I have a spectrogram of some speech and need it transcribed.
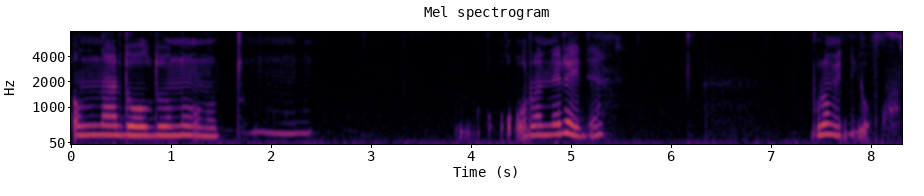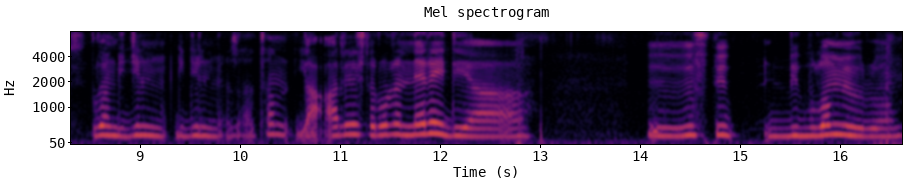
onun nerede olduğunu unuttum. Ora nereydi? Bura mıydı? Yok. Buradan gidilmiyor, gidilmiyor zaten. Ya arkadaşlar ora nereydi ya? Üf bir, bir bulamıyorum.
